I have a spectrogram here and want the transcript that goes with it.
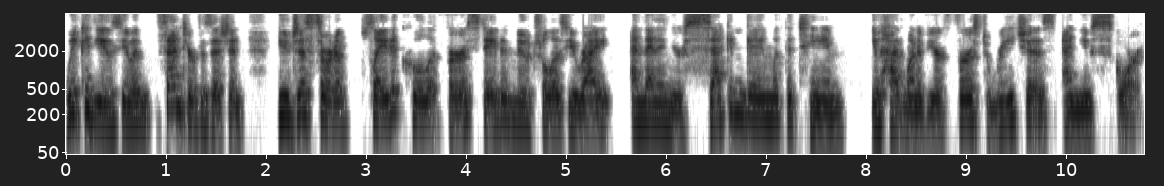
we could use you in center position. You just sort of played it cool at first, stayed in neutral as you write. And then in your second game with the team, you had one of your first reaches and you scored.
